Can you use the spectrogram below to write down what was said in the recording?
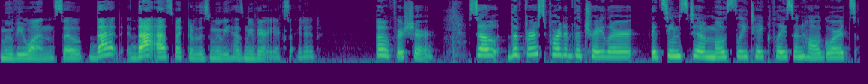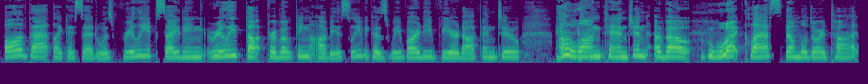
movie 1. So that that aspect of this movie has me very excited. Oh, for sure. So, the first part of the trailer, it seems to mostly take place in Hogwarts. All of that, like I said, was really exciting, really thought provoking, obviously, because we've already veered off into a long tangent about what class Dumbledore taught.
